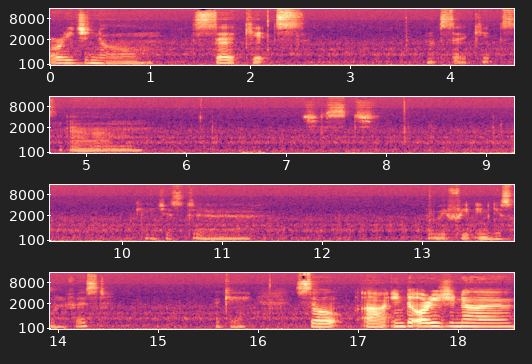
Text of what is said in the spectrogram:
original circuits. Not circuits um, just okay just uh, let me fit in this one first. Okay so uh, in the original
